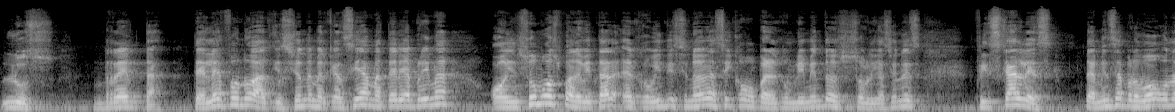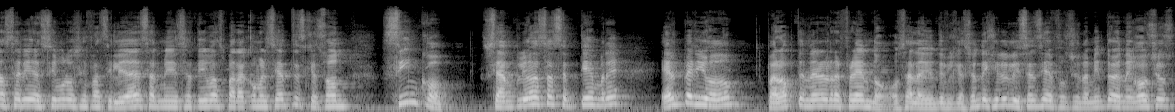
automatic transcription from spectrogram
luz, renta, teléfono, adquisición de mercancía, materia prima o insumos para evitar el COVID-19, así como para el cumplimiento de sus obligaciones fiscales. También se aprobó una serie de estímulos y facilidades administrativas para comerciantes que son cinco. Se amplió hasta septiembre el periodo para obtener el refrendo, o sea, la identificación de giro y licencia de funcionamiento de negocios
